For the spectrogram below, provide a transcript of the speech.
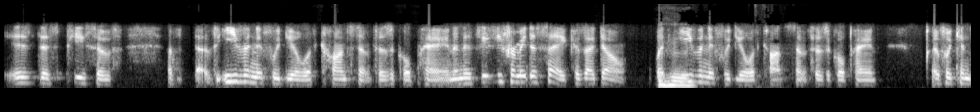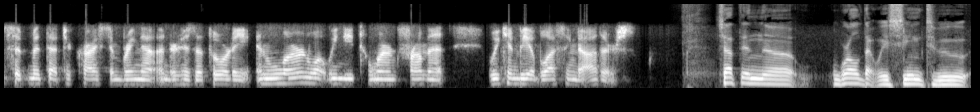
is this piece of, of, of, even if we deal with constant physical pain, and it's easy for me to say because I don't, but mm-hmm. even if we deal with constant physical pain, if we can submit that to Christ and bring that under His authority and learn what we need to learn from it, we can be a blessing to others. Seth, in the world that we seem to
